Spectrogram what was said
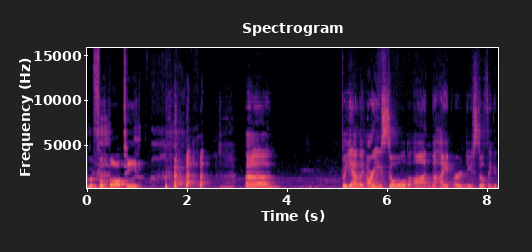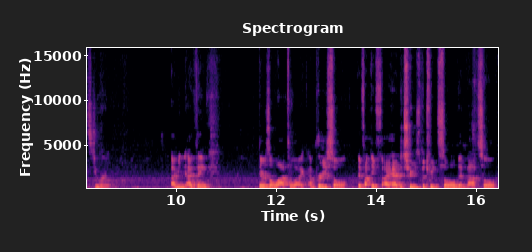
the football team. Um, but yeah, like, are you sold on the hype, or do you still think it's too early? I mean, I think there's a lot to like. I'm pretty sold. If I, if I had to choose between sold and not sold,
